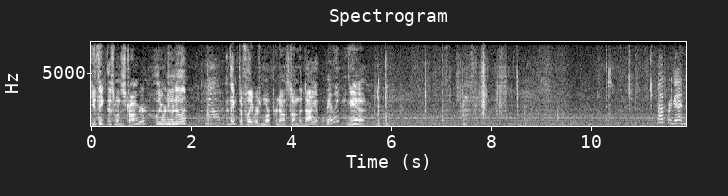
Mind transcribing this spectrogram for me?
you think this one's stronger, Holy Orange mm-hmm. Vanilla? No. I think the flavor is more pronounced on the diet one. Really? Yeah. That's pretty good.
